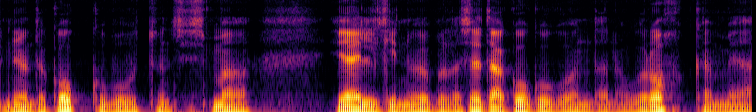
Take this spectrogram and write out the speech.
nii-öelda kokku puutunud, siis ma jälgin võib-olla seda kogukonda nagu rohkem ja,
